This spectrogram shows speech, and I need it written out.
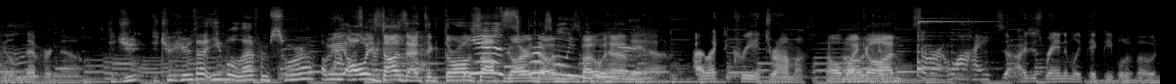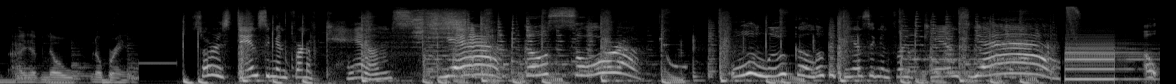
You'll never know. Did you did you hear that evil laugh from Sora? I mean, he always does that to throw us Yeah, off guard, Sora's though, and always vote him. Yeah, I like to create drama. Oh my oh, Okay. god. Sora, why? I just randomly pick people to vote. I have no no brain. Sora's dancing in front of cams. Yeah, go Sora. Ooh, Luca, Luca dancing in front of cams. Yeah. Oh,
